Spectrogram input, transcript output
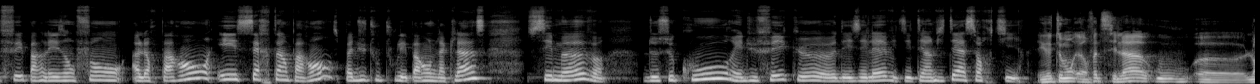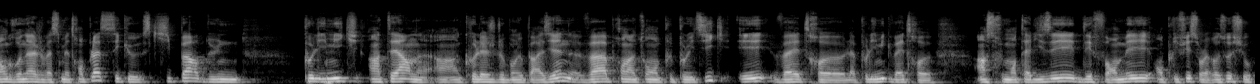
fait par les enfants à leurs parents et certains parents, pas du tout tous les parents de la classe, s'émeuvent de ce cours et du fait que euh, des élèves étaient invités à sortir. Exactement. Et en fait, c'est là où euh, l'engrenage va se mettre en place. C'est que ce qui part d'une polémique interne à un collège de banlieue parisienne va prendre un tournant plus politique et va être euh, la polémique va être instrumentalisée, déformée, amplifiée sur les réseaux sociaux.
